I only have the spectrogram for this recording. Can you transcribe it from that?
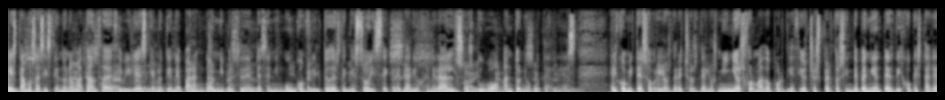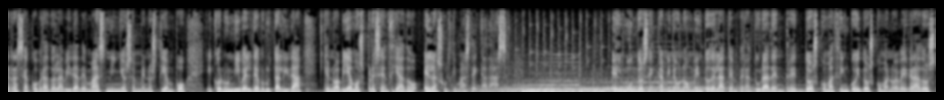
Estamos asistiendo a una matanza de civiles que no tiene parangón ni precedentes en ningún conflicto desde que soy secretario general, sostuvo Antonio Guterres. El Comité sobre los Derechos de los Niños, formado por 18 expertos independientes, dijo que esta guerra se ha cobrado la vida de más niños en menos tiempo y con un nivel de brutalidad que no habíamos presenciado en las últimas décadas. El mundo se encamina a un aumento de la temperatura de entre 2,5 y 2,9 grados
